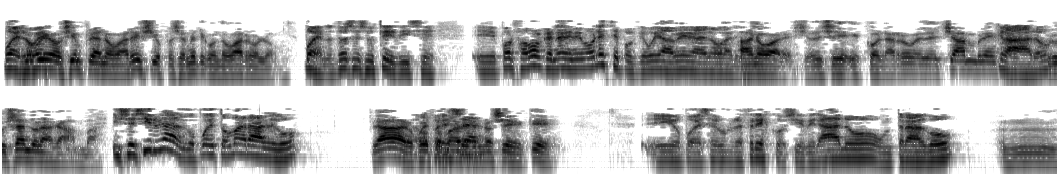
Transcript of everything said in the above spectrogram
Bueno, Lo ve- veo siempre a Novarecio, especialmente cuando va a Rolón. bueno, entonces usted dice, eh, por favor que nadie me moleste porque voy a ver a Novares. A Novarecio, dice eh, con la robe de chambre, Claro. cruzando las gambas. Y se sirve algo, puede tomar algo, Claro, puede Ofrecer. tomar, no sé, ¿qué? o puede ser un refresco si es verano, un trago. Mm,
